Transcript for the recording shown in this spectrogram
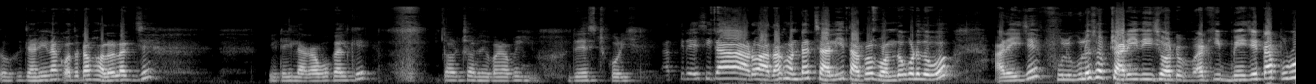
তো জানি না কতটা ভালো লাগছে। এটাই লাগাবো কালকে। চল চলো, এবার আমি রেস্ট করি। রাত্রিরে এসিটা আরও আধা ঘণ্টা চালিয়ে তারপর বন্ধ করে দেবো। আর এই যে ফুলগুলো সব চারিয়ে দিয়েছি, অটো, আর কি মেঝেটা পুরো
